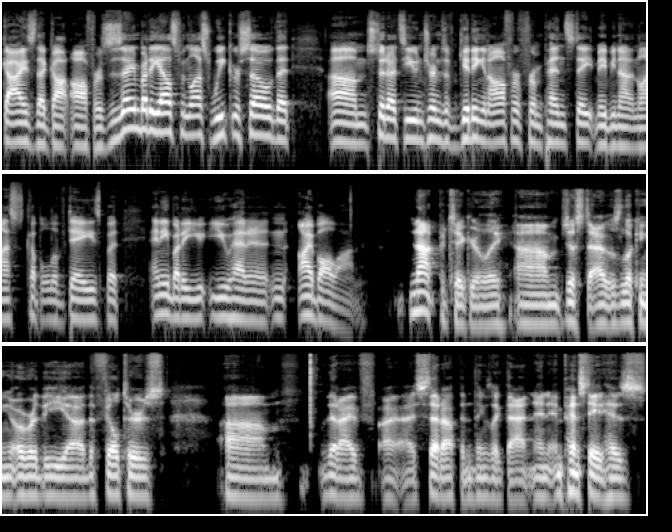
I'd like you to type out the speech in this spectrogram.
guys that got offers. Is anybody else from the last week or so that um, stood out to you in terms of getting an offer from Penn State? Maybe not in the last couple of days, but anybody you, you had an eyeball on? Not particularly. Um, just I was looking over the uh, the filters um, that I've I, I set up and things like that, and, and Penn State has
